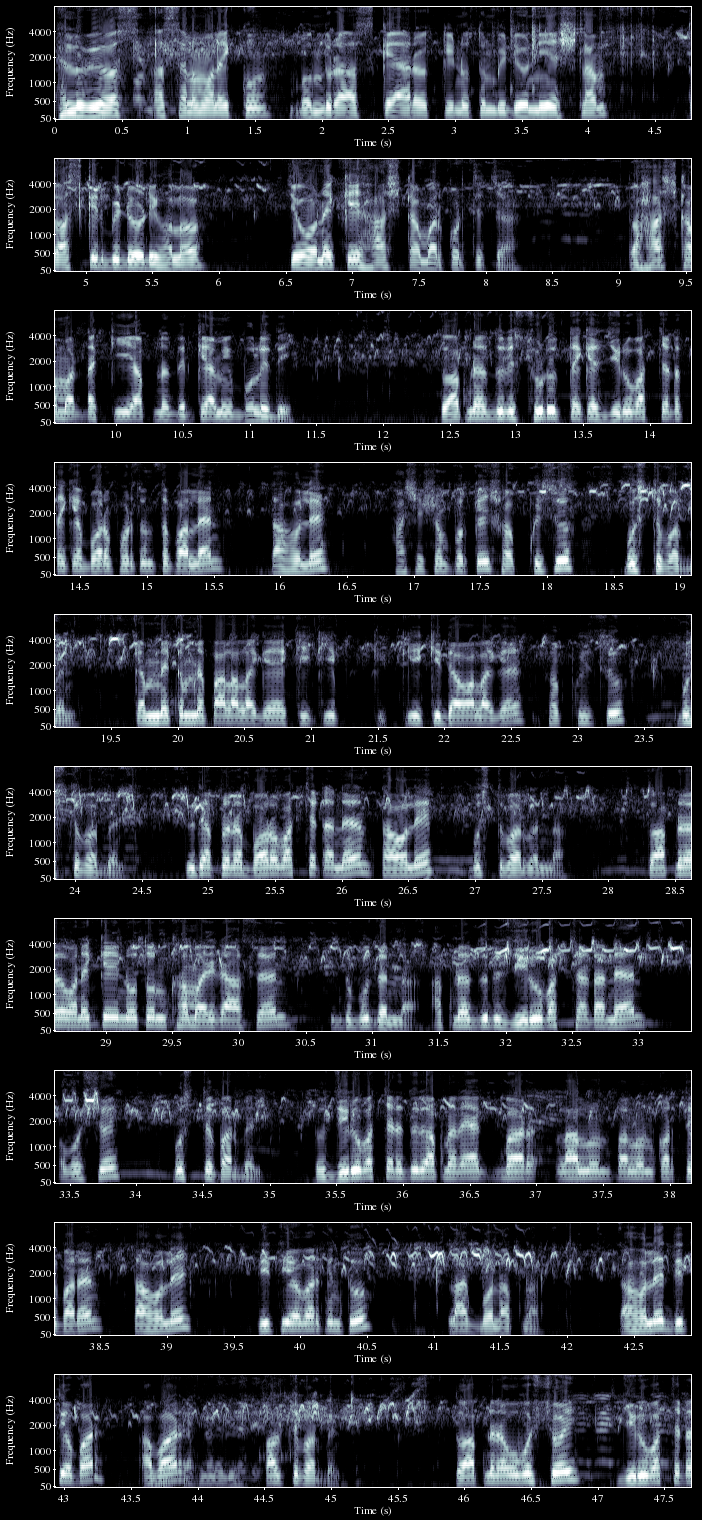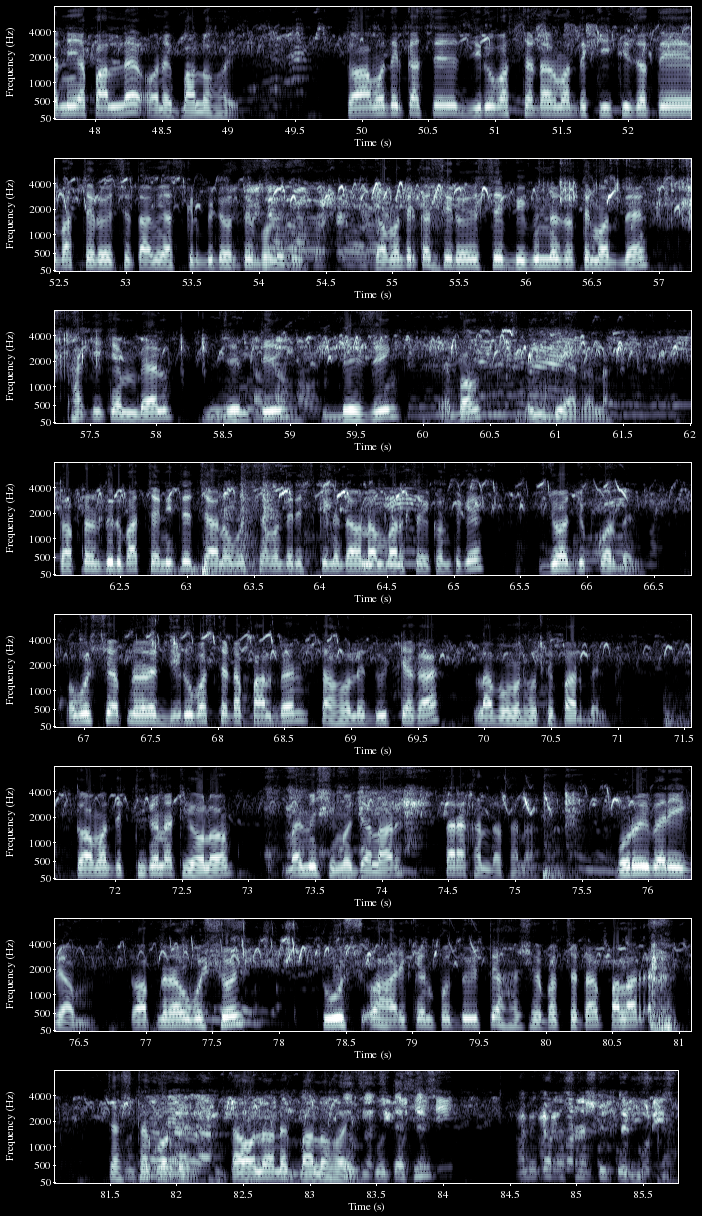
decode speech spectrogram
Hello বিওস আসসালামু আলাইকুম। বন্ধুরা, আজকে আরও একটি নতুন ভিডিও নিয়ে আসলাম। তো আজকের ভিডিওটি হলো যে অনেকেই হাঁস খামার করতে চায়। তো হাঁস খামারটা কি আপনাদেরকে আমি বলে দিই। তো আপনারা যদি শুরুর থেকে, জিরো বাচ্চাটার থেকে বড় পর্যন্ত পালেন, তাহলে হাঁসের সম্পর্কে সব কিছু বুঝতে পারবেন। কেমনে কেমনে পালা লাগে, কি কি- কি কি দেওয়া লাগে সব কিছু বুঝতে পারবেন। যদি আপনারা বড় বাচ্চাটা নেন, তাহলে বুঝতে পারবেন না। তো আপনারা অনেকেই নতুন খামারিরা আছেন, কিন্তু বুঝেন না। আপনারা যদি জিরো বাচ্চাটা নেন, অবশ্যই বুঝতে পারবেন। তো জিরো বাচ্চাটা যদি আপনারা একবার লালন পালন করতে পারেন, তাহলে দ্বিতীয়বার কিন্তু লাগবে না আপনার। তাহলে দ্বিতীয়বার আবার পালতে পারবেন। তো আপনারা অবশ্যই জিরো বাচ্চাটা নিয়ে পারলে অনেক ভালো হয়। তো আমাদের কাছে জিরো বাচ্চাটার মধ্যে কী কী জাতে বাচ্চা রয়েছে, তা আমি আজকের ভিডিওতে বলে দিই। তো আমাদের কাছে রয়েছে বিভিন্ন জাতের মধ্যে থাকি ক্যাম্বেল জেন্টি বেজিং এবং ইন্ডিয়ারানা তো আপনারা যদি বাচ্চা নিতে চান অবশ্যই আমাদের স্ক্রিনে দেওয়া নাম্বার আছে এখান থেকে যোগাযোগ করবেন। অবশ্যই আপনারা জিরো বাচ্চাটা পালবেন তাহলে দুই টাকা লাভবান হতে পারবেন। তো আমাদের ঠিকানাটি হলো ময়মনসিংহ জেলার তারাখান্দা থানা বড়ইবাড়ি গ্রাম। তো আপনারা অবশ্যই টুস ও হারিকেন পদ্ধতিতে হাঁসের বাচ্চাটা পালার চেষ্টা করবেন তাহলে অনেক ভালো হয়। আমি করার না।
